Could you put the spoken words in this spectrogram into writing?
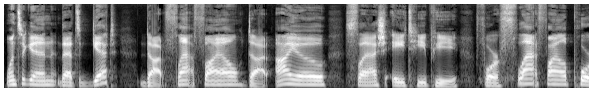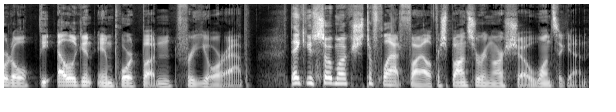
Once again, that's get.flatfile.io slash ATP for Flatfile Portal, the elegant import button for your app. Thank you so much to Flatfile for sponsoring our show once again.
